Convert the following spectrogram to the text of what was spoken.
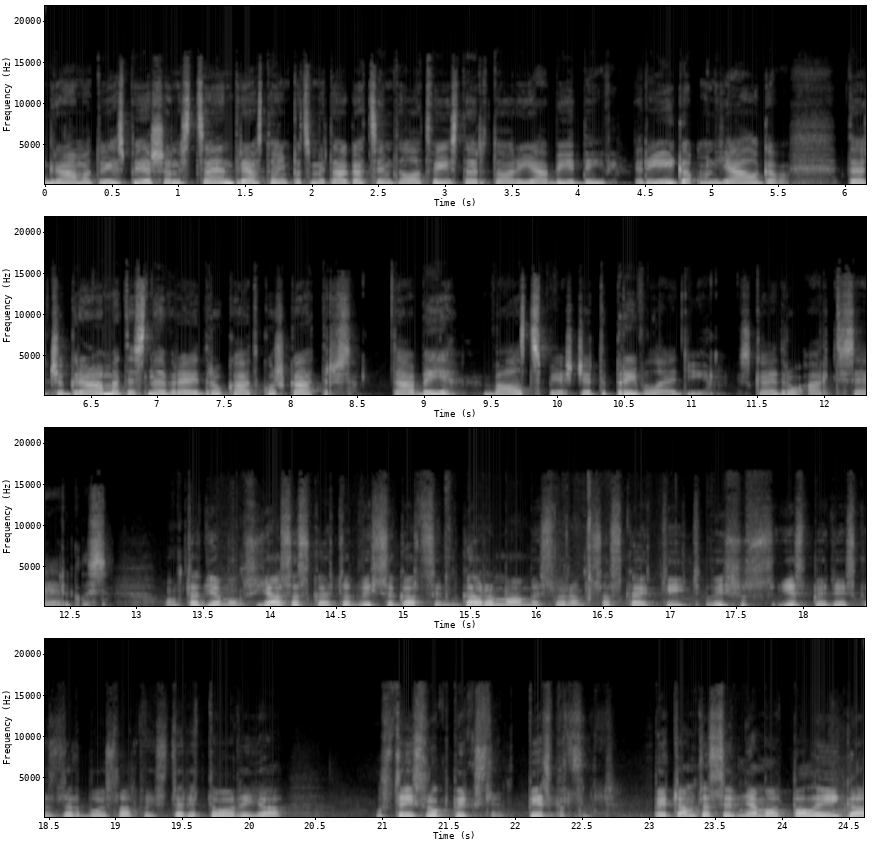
Grāmatu iespiešanas centri 18. gadsimta Latvijas teritorijā bija divi - Rīga un Jēlgava. Taču grāmatas nevarēja drukāt kurš katrs. Tā bija valsts piešķirta privilēģija, skaidro Artis Ērglis. Un tad, ja mums jāsaskaita, tad visa gadsimta garumā mēs varam saskaitīt visus iespējas, kas darbojas Latvijas teritorijā, uz trīs roku pirkstiem - 15. Pēc tam tas ir ņemot palīdzīgā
